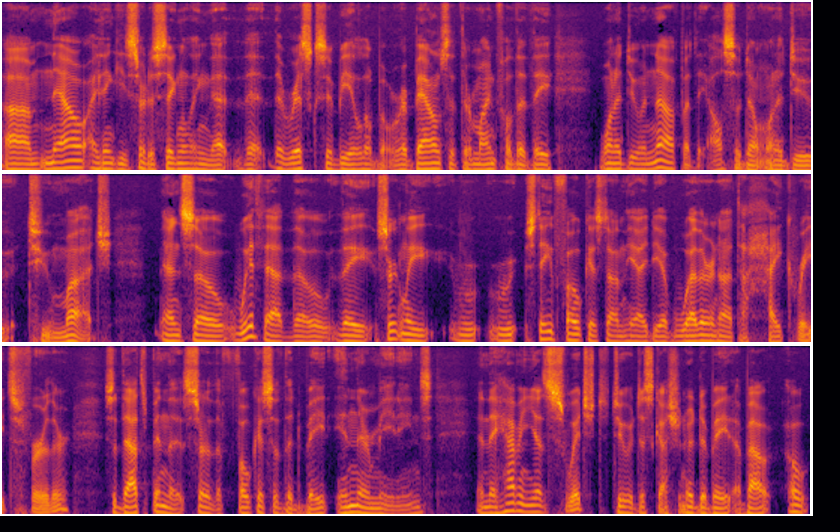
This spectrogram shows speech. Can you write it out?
Um, now I think he's sort of signaling that, that the risks would be a little bit more balanced, that they're mindful that they want to do enough, but they also don't want to do too much. And so, with that, though, they certainly r- stay focused on the idea of whether or not to hike rates further. So that's been the sort of the focus of the debate in their meetings. And they haven't yet switched to a discussion or debate about, oh,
